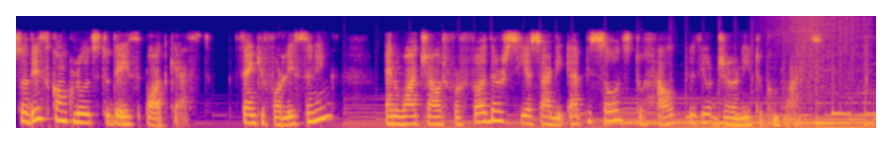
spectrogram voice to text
So this concludes today's podcast. Thank you for listening and watch out for further CSRD episodes to help with your journey to compliance.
